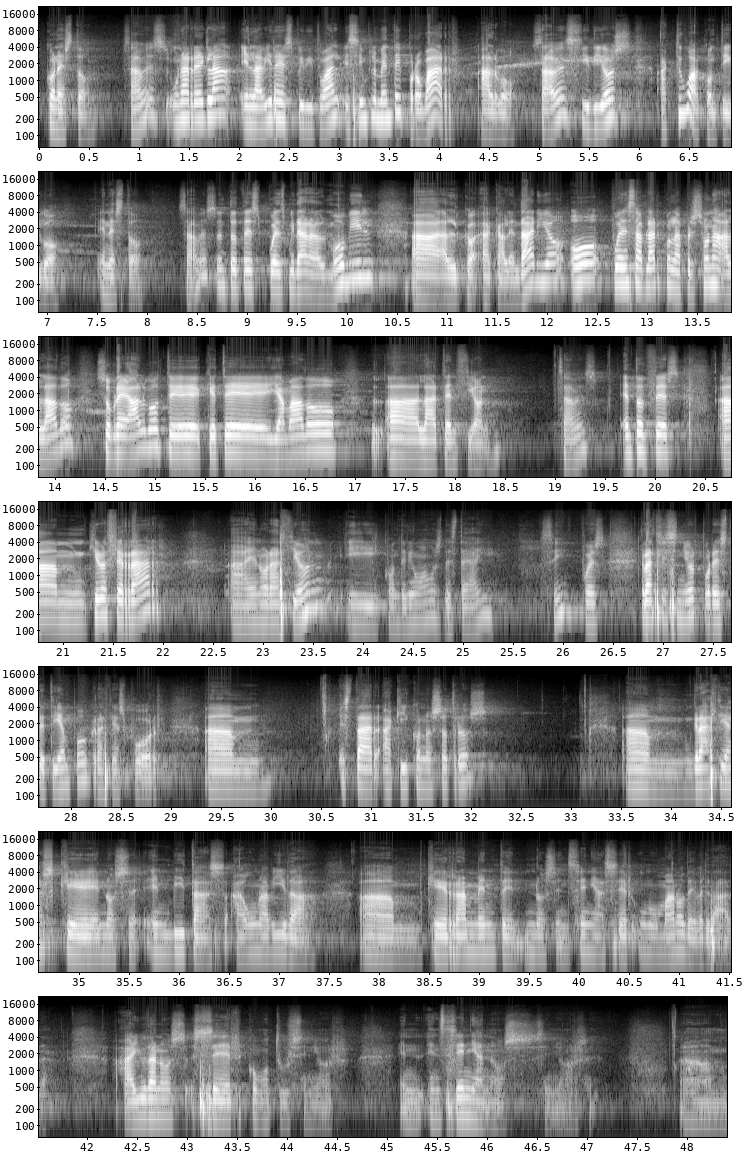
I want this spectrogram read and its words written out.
con esto, ¿sabes? Una regla en la vida espiritual es simplemente probar algo, ¿sabes? Si Dios actúa contigo en esto, ¿sabes? Entonces puedes mirar al móvil, al, calendario o puedes hablar con la persona al lado sobre algo que te ha llamado ah, la atención, ¿sabes? Entonces, quiero cerrar ah, en oración y continuamos desde ahí. ¿Sí? Pues gracias Señor por este tiempo, gracias por estar aquí con nosotros. gracias que nos invitas a una vida que realmente nos enseña a ser un humano de verdad. Ayúdanos a ser como tú, Señor. enséñanos, Señor,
